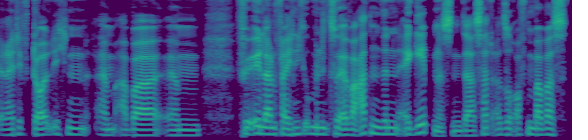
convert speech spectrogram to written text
relativ deutlichen, ähm, aber ähm, für Irland vielleicht nicht unbedingt zu erwartenden Ergebnissen. Das hat also offenbar was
